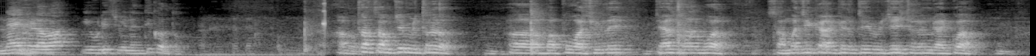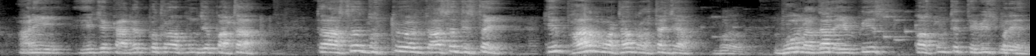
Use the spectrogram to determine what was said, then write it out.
न्याय मिळावा एवढीच विनंती करतो. आत्ताच आमचे मित्र बापू वाशिवले त्याचबरोबर सामाजिक कार्यकर्ते विजय चरण गायकवाड आणि हे जे कागदपत्र आपण जे पाहता तर असं दृष्ट असं दिसतंय की फार मोठा भ्रष्टाचार. बरोबर. दोन हजार एकवीस पासून ते तेवीस पर्यंत.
